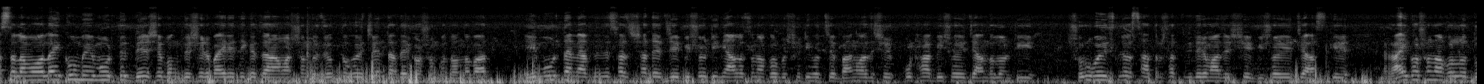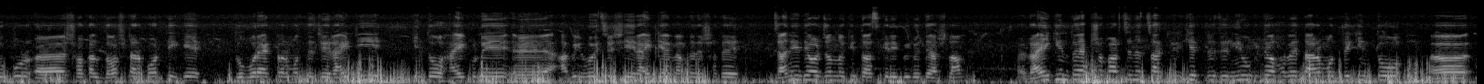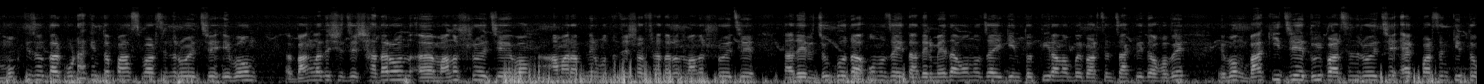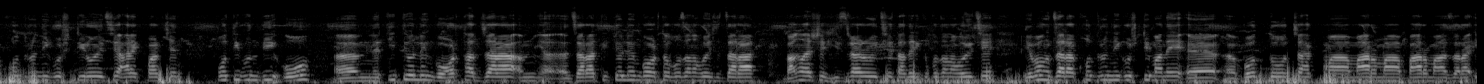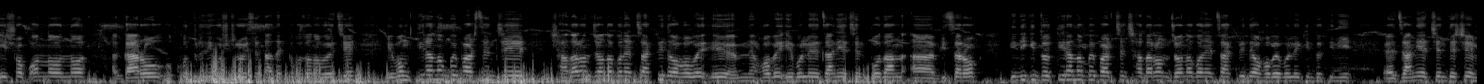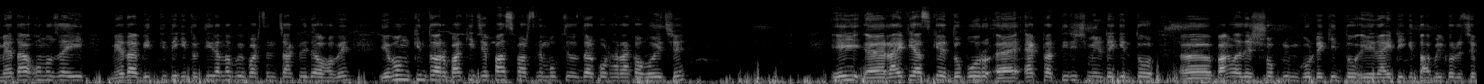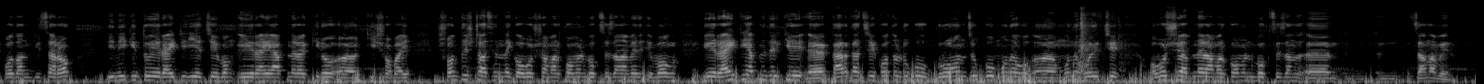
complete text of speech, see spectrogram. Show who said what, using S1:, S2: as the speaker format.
S1: আসসালামু আলাইকুম। এই মুহূর্তে দেশ এবং দেশের বাইরে থেকে যারা আমার সঙ্গে যুক্ত হয়েছেন, তাদেরকে অসংখ্য ধন্যবাদ। এই মুহূর্তে আমি আপনাদের সাথে যে বিষয়টি নিয়ে আলোচনা করব, সেটি হচ্ছে বাংলাদেশের কোঠা বিষয়ে যে আন্দোলনটি শুরু হয়েছিল, ছাত্রছাত্রীদের মাঝে সেই বিষয়ে যে আজকে রায় ঘোষণা হলো দুপুর সকাল দশটার পর থেকে দুপুর একটার মধ্যে যে রায়টি কিন্তু হাইকোর্টে আপিল হয়েছে, সেই রায়টি আমি আপনাদের সাথে জানিয়ে দেওয়ার জন্য কিন্তু আজকের এই ভিডিওতে আসলাম। রায় কিন্তু একশো পার্সেন্টের চাকরির ক্ষেত্রে যে নিয়োগ দেওয়া হবে, তার মধ্যে কিন্তু মুক্তিযোদ্ধার কোটা কিন্তু পাঁচ পার্সেন্ট রয়েছে এবং বাংলাদেশে যে সাধারণ মানুষ রয়েছে এবং আমার আপনার মতো যেসব সাধারণ মানুষ রয়েছে, তাদের যোগ্যতা অনুযায়ী, তাদের মেধা অনুযায়ী কিন্তু তিরানব্বই পার্সেন্ট চাকরি দেওয়া হবে এবং বাকি যে দুই পার্সেন্ট রয়েছে, এক পার্সেন্ট কিন্তু ক্ষুদ্র নিগোষ্ঠী রয়েছে, আরেক পার্সেন্ট প্রতিবন্ধী ও তৃতীয় লিঙ্গ, অর্থাৎ যারা যারা তৃতীয় লিঙ্গ অর্থ বোঝানো হয়েছে, যারা বাংলাদেশে হিজড়া রয়েছে, তাদেরকে বোঝানো হয়েছে। এবং যারা ক্ষুদ্র নিগোষ্ঠী মানে বৌদ্ধ, চাকমা, মারমা, বারমা, যারা এসব অন্য অন্য গারো ক্ষুদ্র নিগোষ্ঠী রয়েছে, তাদেরকে বোঝানো হয়েছে। এবং তিরানব্বই পার্সেন্ট যে সাধারণ জনগণের চাকরি দেওয়া হবে হবে এ বলে জানিয়েছেন প্রধান বিচারক। তিনি কিন্তু তিরানব্বই পার্সেন্ট সাধারণ জনগণের চাকরি দেওয়া হবে বলে কিন্তু তিনি জানিয়েছেন দেশে মেধা অনুযায়ী মেধা ভিত্তিতে কিন্তু তিরানব্বই পার্সেন্ট চাকরি দেওয়া হবে এবং কিন্তু আর বাকি যে পাঁচ পার্সেন্ট মুক্তিযোদ্ধার কোঠা রাখা হয়েছে এই রায়টি আজকে দুপুর একটা তিরিশ মিনিটে কিন্তু বাংলাদেশ সুপ্রিম কোর্টে কিন্তু এই রায়টি কিন্তু আপিল করেছে প্রধান বিচারক। তিনি কিন্তু এই রায়টি দিয়েছে এবং এই রায়ে আপনারা কি কি সবাই সন্তুষ্ট আছেন নাকি অবশ্যই আমার কমেন্ট বক্সে জানাবেন। এবং এই রায়টি আপনাদেরকে কার কাছে কতটুকু গ্রহণযোগ্য মনে মনে হয়েছে অবশ্যই আপনারা আমার কমেন্ট বক্সে জানাবেন।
